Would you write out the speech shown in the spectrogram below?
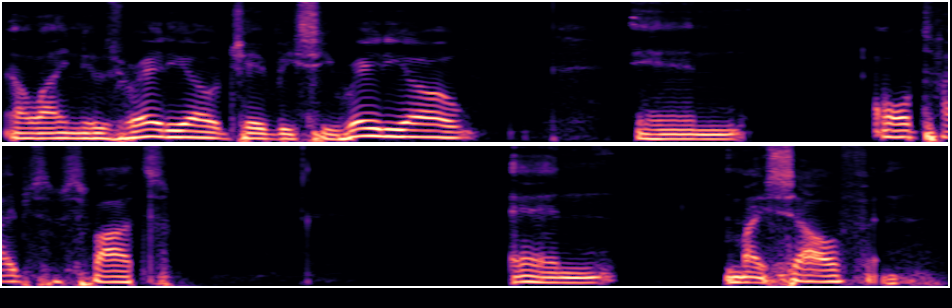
LI News Radio, JVC Radio, in all types of spots, and myself and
